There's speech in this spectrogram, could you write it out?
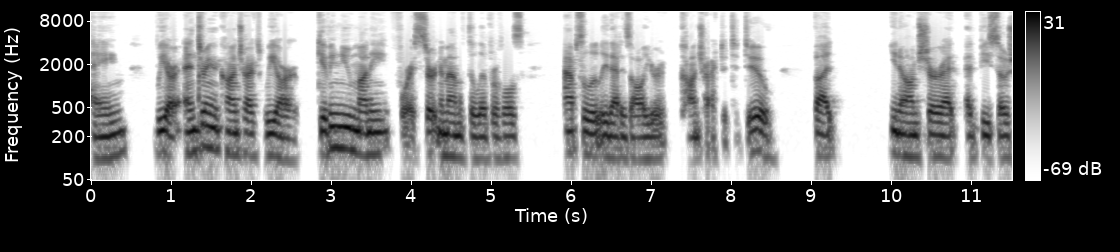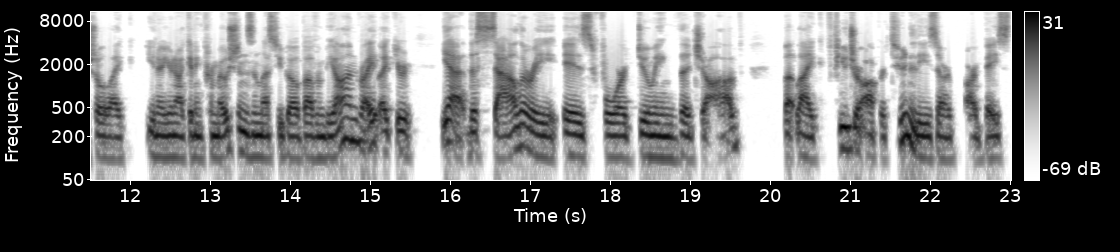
paying. We are entering a contract. We are giving you money for a certain amount of deliverables. Absolutely, that is all you're contracted to do. But, you know, I'm sure at, at Be Social, like, you know, you're not getting promotions unless you go above and beyond, right? Like, you're, yeah, the salary is for doing the job but like future opportunities are are based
